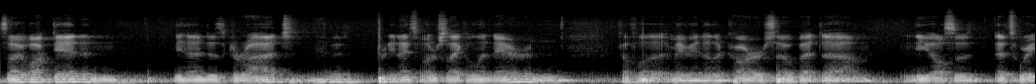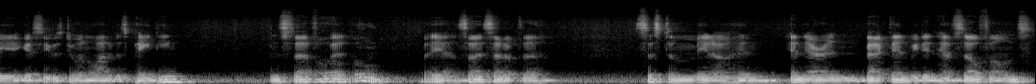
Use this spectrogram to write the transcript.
so I walked in and you know into his garage, and had a pretty nice motorcycle in there, and a couple of maybe another car or so. But um, he also that's where he, I guess he was doing a lot of his painting and stuff. Oh, but but yeah, so I set up the system, you know, in in there. And back then we didn't have cell phones,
